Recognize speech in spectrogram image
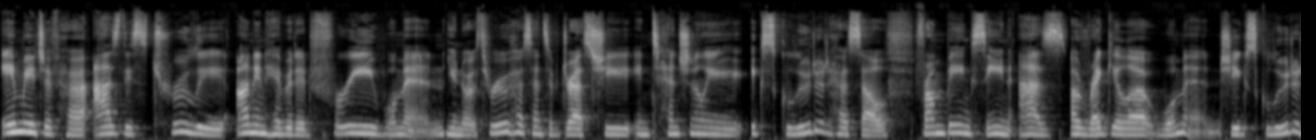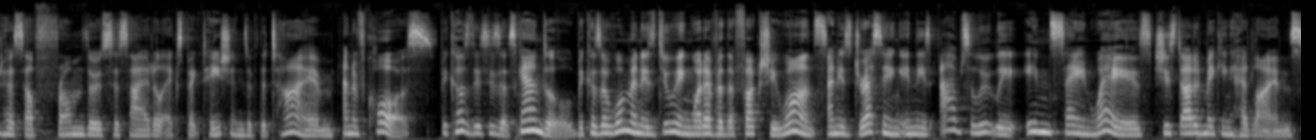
image of her as this truly uninhibited, free woman, you know, through her sense of dress, she intentionally excluded herself from being seen as a regular woman. She excluded herself from those societal expectations of the time. And of course, because this is a scandal, because a woman is doing whatever the fuck she wants and is dressing in these absolutely insane ways, she started making headlines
